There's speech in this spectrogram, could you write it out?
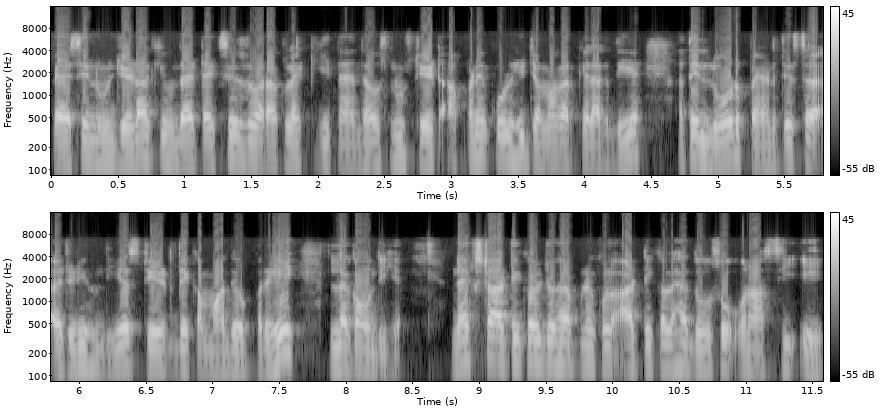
ਪੈਸੇ ਨੂੰ ਜਿਹੜਾ ਕੀ ਹੁੰਦਾ ਹੈ ਟੈਕਸਸ ਦੁਆਰਾ ਕਲੈਕਟ ਕੀਤਾ ਜਾਂਦਾ ਉਸ ਨੂੰ ਸਟੇਟ ਆਪਣੇ ਕੋਲ ਹੀ ਜਮ੍ਹਾਂ ਕਰਕੇ ਰੱਖਦੀ ਹੈ ਅਤੇ ਲੋਡ ਪੈਣ ਤੇ ਸ- ਜਿਹੜੀ ਹੁੰਦੀ ਹੈ ਸਟੇਟ ਦੇ ਕੰਮਾਂ ਦੇ ਉੱਪਰ ਹੀ ਲਗਾਉਂਦੀ ਹੈ। ਨੈਕਸਟ ਆਰਟੀਕਲ ਜੋ ਹੈ, ਆਪਣੇ ਕੋਲ ਆਰਟੀਕਲ ਹੈ 279 ਏ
